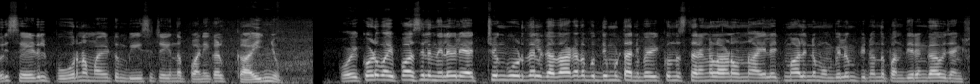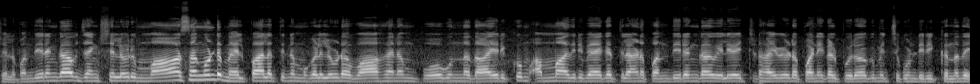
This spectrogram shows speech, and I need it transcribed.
ഒരു സൈഡിൽ പൂർണമായിട്ടും ബീസ് ചെയ്യുന്ന പണികൾ കഴിഞ്ഞു. കോഴിക്കോട് ബൈപ്പാസിൽ നിലവിൽ ഏറ്റവും കൂടുതൽ ഗതാഗത ബുദ്ധിമുട്ട് അനുഭവിക്കുന്ന സ്ഥലങ്ങളാണ് ഒന്ന് ഹൈലൈറ്റ് മാളിന്റെ മുമ്പിലും പിന്നെ ഒന്ന് പന്തീരങ്കാവ് ജംഗ്ഷനിലും പന്തീരങ്കാവ് ജംഗ്ഷനിൽ ഒരു മാസം കൊണ്ട് മേൽപ്പാലത്തിന്റെ മുകളിലൂടെ വാഹനം പോകുന്നതായിരിക്കും അമ്മാതിരി വേഗത്തിലാണ് പന്തീരങ്കാവ് എലിവേറ്റഡ് ഹൈവേയുടെ പണികൾ പുരോഗമിച്ചു കൊണ്ടിരിക്കുന്നത്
